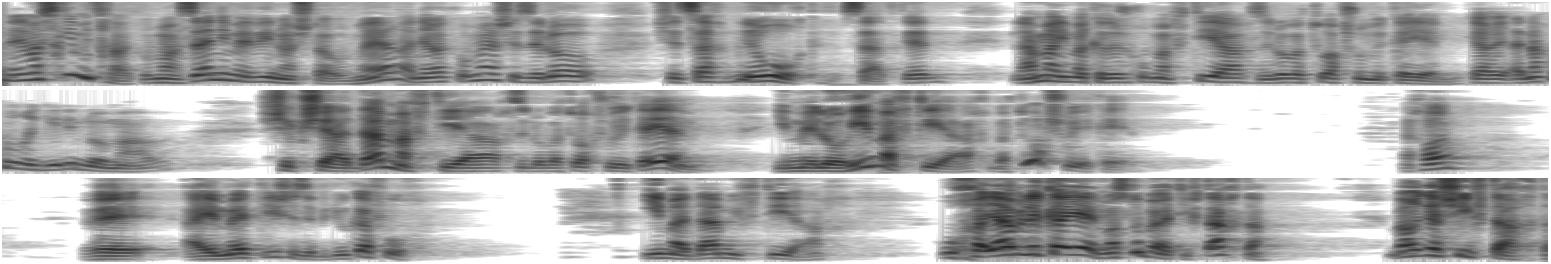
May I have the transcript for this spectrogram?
אני מסכים איתך, כלומר זה אני מבין מה שאתה אומר, אני רק אומר שזה לא, שצריך בירור קצת, כן? למה אם הקדוש ברוך הוא מבטיח זה לא בטוח שהוא מקיים? כי הרי אנחנו רגילים לומר שכשאדם מבטיח זה לא בטוח שהוא יקיים, אם אלוהים מבטיח בטוח שהוא יקיים, נכון? והאמת היא שזה בדיוק הפוך. אם אדם הבטיח הוא חייב לקיים, מה זאת אומרת? הבטחת. ברגע שהבטחת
